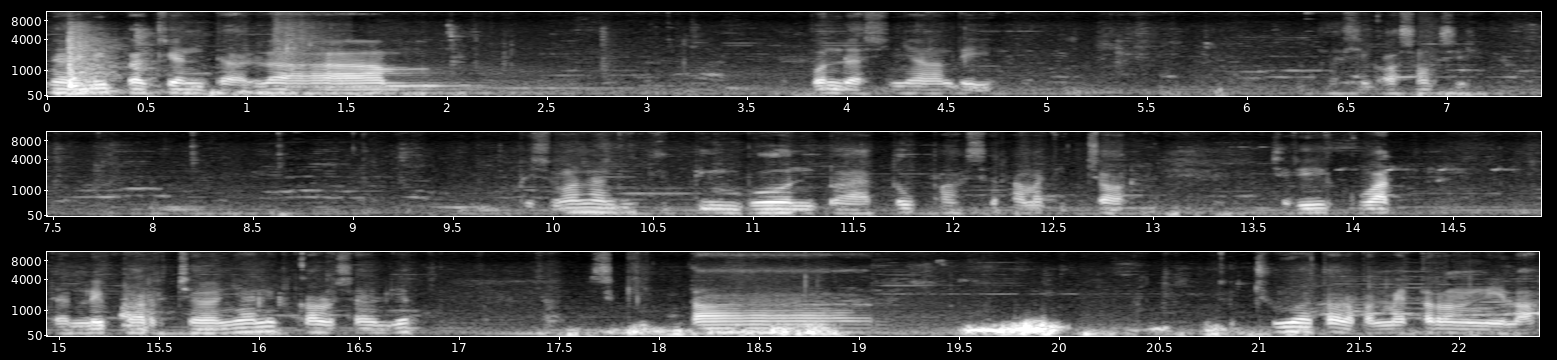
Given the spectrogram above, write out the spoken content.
nah ini bagian dalam pondasinya nanti. Masih kosong sih besoknya nanti ditimbun batu pasir sama dicor. Jadi kuat dan lebar jalannya ini kalau saya lihat sekitar 7 atau 8 meter inilah.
